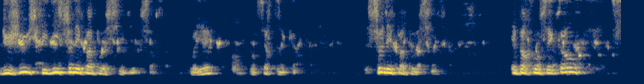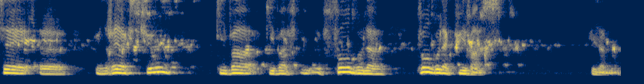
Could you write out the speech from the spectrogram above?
du juge qui dit ce n'est pas possible. Ça. Vous voyez, dans certains cas, ce n'est pas possible. Et par conséquent, c'est euh, une réaction qui va, qui va fondre la, fondre la cuirasse, finalement.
